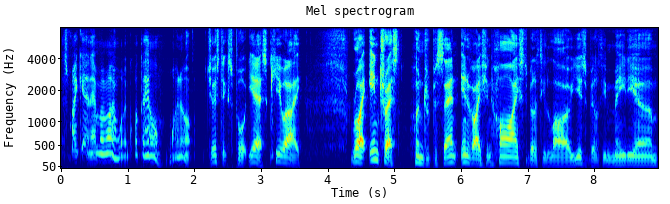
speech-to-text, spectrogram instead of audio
Let's make it an MMO. What the hell? Why not? Joystick support, yes. QA. Right, interest. 100%, innovation high, stability low, usability medium,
